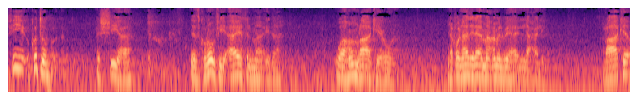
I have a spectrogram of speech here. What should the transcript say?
في كتب الشيعة يذكرون في آية المائدة وهم راكعون. يقول هذه الآية ما عمل بها إلا علي. راكع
